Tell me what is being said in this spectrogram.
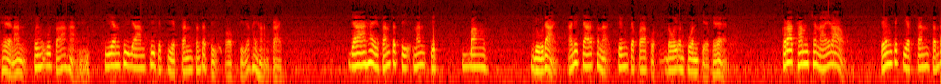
แท้นั้นเพิ่งอุตสาหะเพียรพยายามที่จะเกียดกันสันตติออกเสียให้ห่างไกลอย่าให้สันตตินั้นปิดบังอยู่ได้อนิจจลักษณะจึงจะปรากฏโดยอันควรเกีแท้กระทำฉไหนเล่า จึงจะเกียดกันสันต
